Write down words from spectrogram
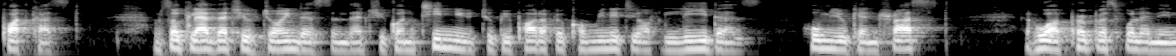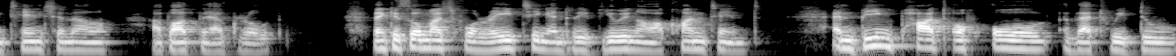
podcast. I'm so glad that you've joined us and that you continue to be part of a community of leaders whom you can trust, who are purposeful and intentional about their growth. Thank you so much for rating and reviewing our content and being part of all that we do.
